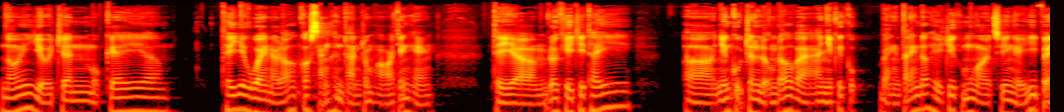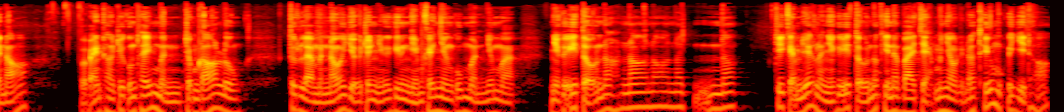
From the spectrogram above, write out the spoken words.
nói dựa trên một cái uh, thế giới quan nào đó có sẵn hình thành trong họ chẳng hạn. Thì uh, đôi khi chỉ thấy uh, những cuộc tranh luận đó và những cái cuộc bàn tán đó thì trí cũng ngồi suy nghĩ về nó. Và bản thân trí cũng thấy mình trong đó luôn. Tức là mình nói dựa trên những cái kinh nghiệm cá nhân của mình nhưng mà những cái ý tưởng đó nó nó nó nó trí cảm giác là những cái ý tưởng nó khi nó va chạm với nhau thì nó thiếu một cái gì đó.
